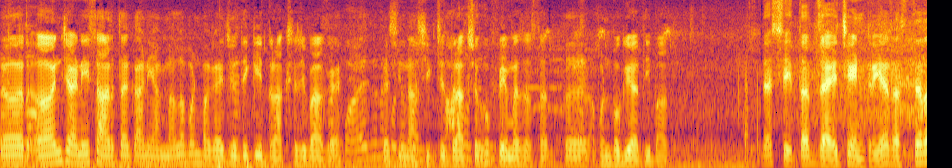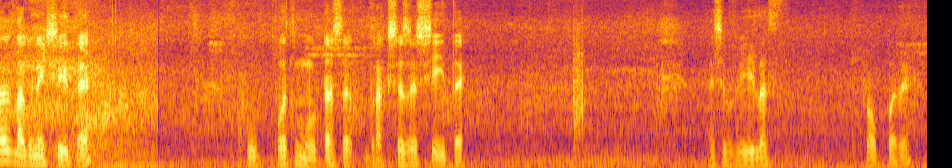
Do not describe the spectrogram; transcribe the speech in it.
तर अंश आणि सार्थक आणि आम्हाला पण बघायची होती की द्राक्षाची बाग आहे. कशी नाशिकची द्राक्ष खूप फेमस असतात. तर आपण बघूया ती बाग. त्या शेतात जायची एंट्री आहे. रस्त्यालाच लागून एक शेत आहे. खूपच मोठासं द्राक्षाचं शेत आहे. असे वेल अस प्रॉपर आहे.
